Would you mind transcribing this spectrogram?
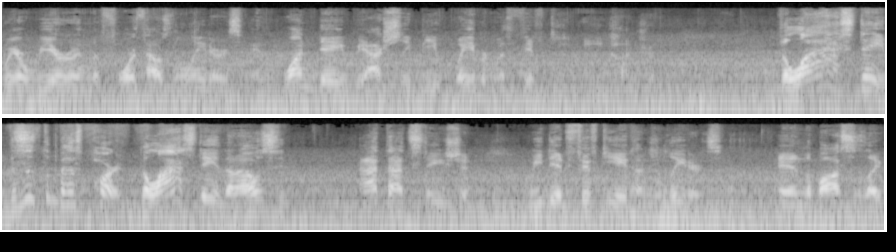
where we were in the 4,000 liters, and one day we actually beat Weyburn with 5,800. The last day, this is the best part. The last day that I was at that station, we did 5,800 liters, and the boss is like,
